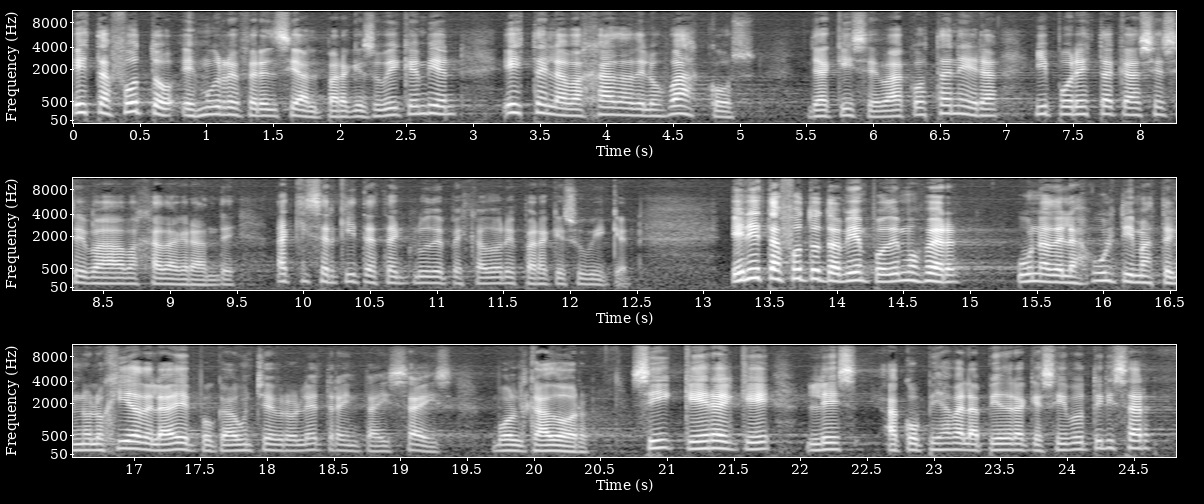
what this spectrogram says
Esta foto es muy referencial para que se ubiquen bien. Esta es la bajada de los Vascos. De aquí se va a Costanera y por esta calle se va a Bajada Grande. Aquí cerquita está el Club de Pescadores para que se ubiquen. En esta foto también podemos ver una de las últimas tecnologías de la época, un Chevrolet 36 volcador sí que era el que les acopiaba la piedra que se iba a utilizar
